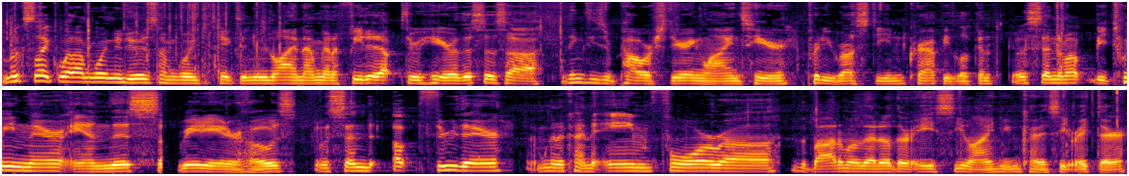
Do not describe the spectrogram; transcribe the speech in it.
Looks like what I'm going to do is I'm going to take the new line, I'm going to feed it up through here. This is, uh, I think these are power steering lines here. Pretty rusty and crappy looking. Going to send them up between there and this radiator hose. Going to send it up through there. I'm going to kind of aim for uh, the bottom of that other AC line. You can kind of see it right there.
